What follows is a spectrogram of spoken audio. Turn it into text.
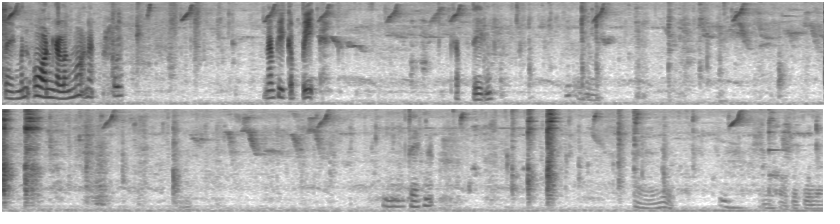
แตงมันอ่อนกับลังมอดน่ะน้ำพริกกะปิกับเต็งอืมแตงเนี่ยของสกุลนะ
